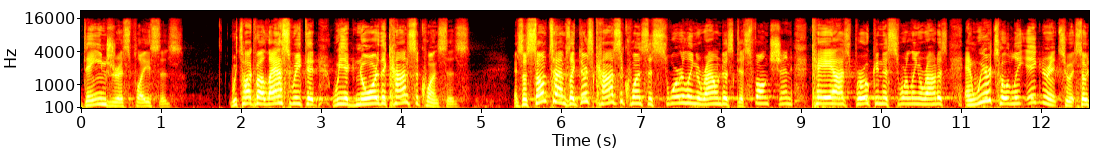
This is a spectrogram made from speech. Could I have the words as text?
dangerous places. We talked about last week that we ignore the consequences. And so sometimes, like, there's consequences swirling around us dysfunction, chaos, brokenness swirling around us, and we're totally ignorant to it. So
